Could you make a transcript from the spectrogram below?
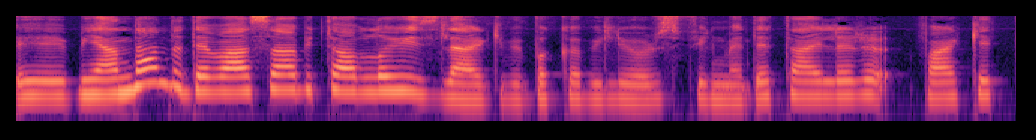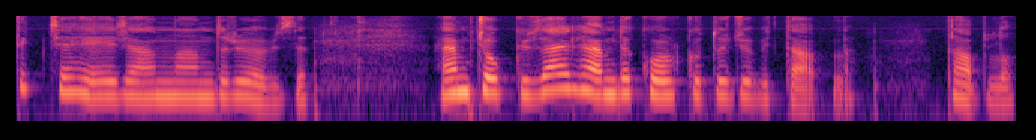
Ee, bir yandan da devasa bir tabloyu izler gibi bakabiliyoruz filme. Detayları fark ettikçe heyecanlandırıyor bizi. Hem çok güzel hem de korkutucu bir tablo. tablo.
